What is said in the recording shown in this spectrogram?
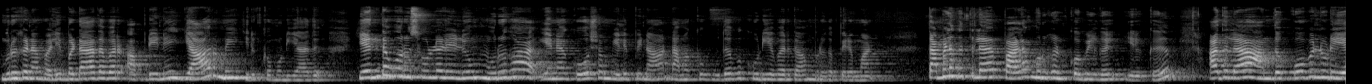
முருகனை வழிபடாதவர் அப்படின்னு யாருமே இருக்க முடியாது. எந்த ஒரு சூழ்நிலையிலும் முருகா என கோஷம் எழுப்பினா நமக்கு உதவக்கூடியவர் தான் முருகப்பெருமான். தமிழகத்தில் பல முருகன் கோவில்கள் இருக்குது அதில் அந்த கோவிலுடைய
